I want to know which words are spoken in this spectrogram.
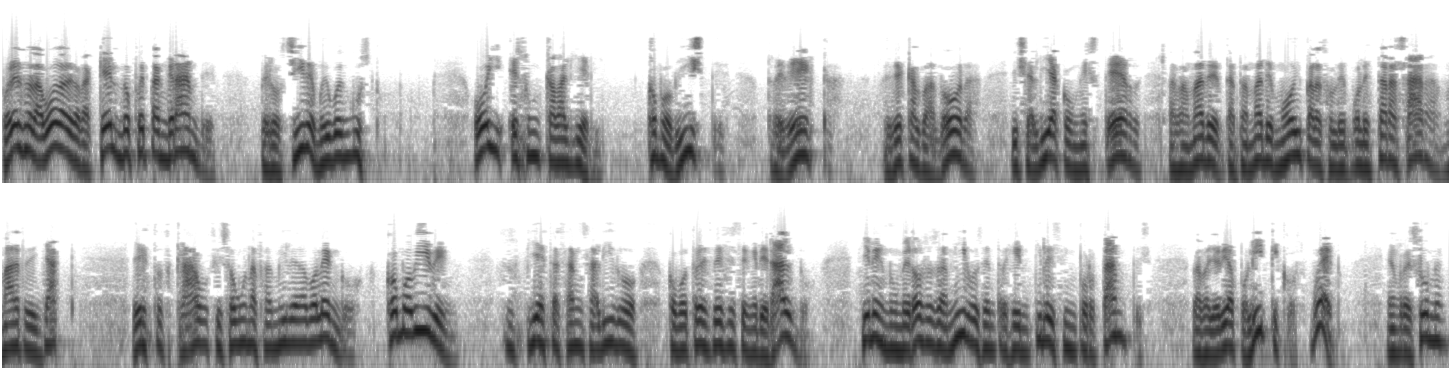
Por eso la boda de Raquel no fue tan grande, pero sí de muy buen gusto. Hoy es un caballero. ¿Cómo viste? Rebeca, Rebeca Alvadora, y salía con Esther, la mamá de, la mamá de Moy, para molestar a Sara, madre de Jack. Estos Kraus y son una familia de abolengo. ¿Cómo viven? Sus fiestas han salido como tres veces en el Heraldo. Tienen numerosos amigos entre gentiles importantes, la mayoría políticos. Bueno, en resumen,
